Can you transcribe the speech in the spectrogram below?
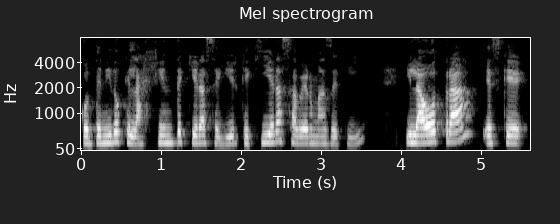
contenido que la gente quiera seguir, que quiera saber más de ti. Y la otra es que,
